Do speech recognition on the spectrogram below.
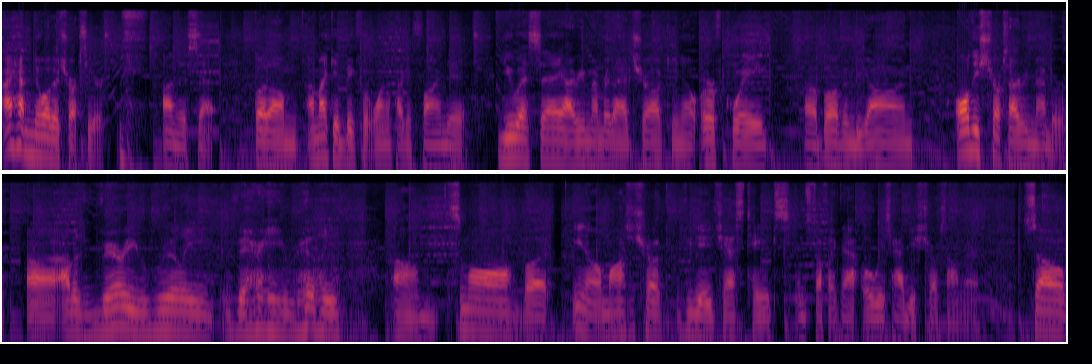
I have no other trucks here on this set, but um, I might get Bigfoot one if I can find it. USA, I remember that truck. You know, Earthquake, Above and Beyond. All these trucks I remember. Uh, I was very, really, very, really um, small, but you know, monster truck VHS tapes and stuff like that always had these trucks on there. So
